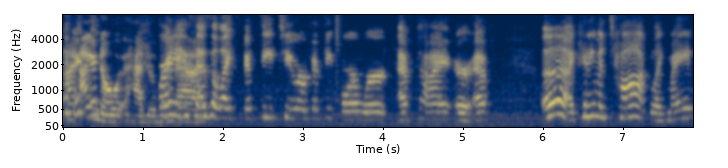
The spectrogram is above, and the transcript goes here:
I, I know it had to have Where he says it like 52 or 54 word F tie or F. Ugh, I can't even talk. Like my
